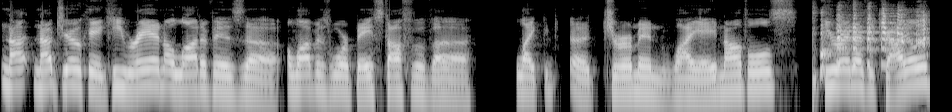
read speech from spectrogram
not not joking. He ran a lot of his uh, a lot of his war based off of uh, like uh, German YA novels he read as a child.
